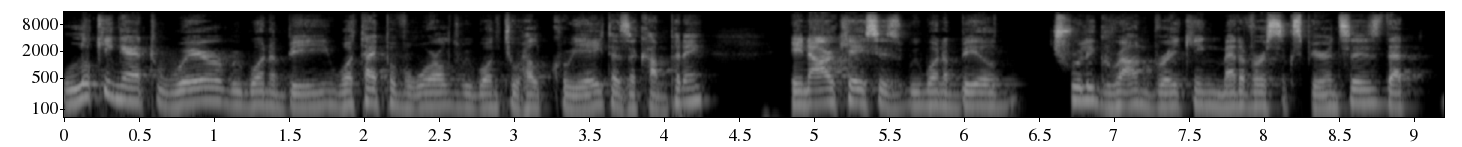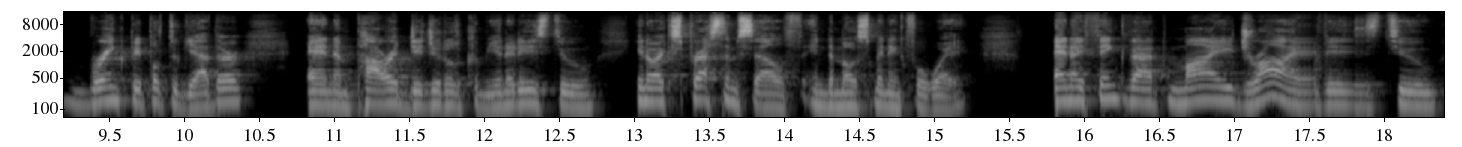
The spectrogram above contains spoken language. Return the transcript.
looking at where we want to be, what type of world we want to help create as a company. In our cases, we want to build truly groundbreaking metaverse experiences that bring people together and empower digital communities to, you know, express themselves in the most meaningful way. And I think that my drive is to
